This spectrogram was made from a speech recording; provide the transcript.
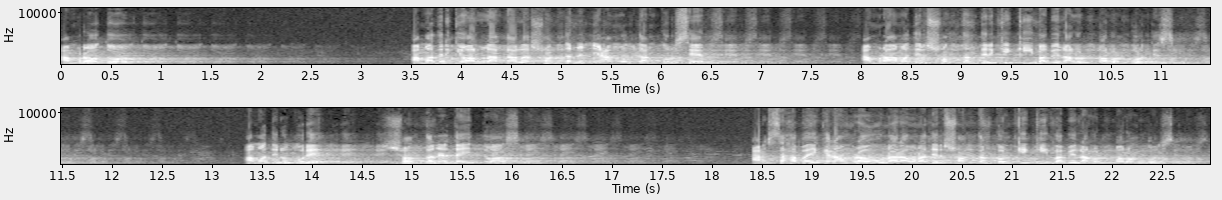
আমরাও তো আমাদেরকে আল্লাহ তাআলা সন্তানের নিয়ামত দান করছেন। আমরা আমাদের সন্তানদেরকে কীভাবে লালন পালন করতেছি? আমাদের উপরে সন্তানের দায়িত্ব আছে। আর সাহাবাই কেরামরাও ওনারা ওনাদের সন্তানগণকে কীভাবে লালন পালন করছেন?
